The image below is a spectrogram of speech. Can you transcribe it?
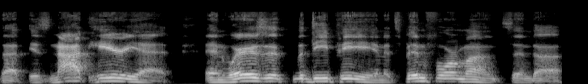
that is not here yet. And where is it, the DP? And it's been four months. And uh,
